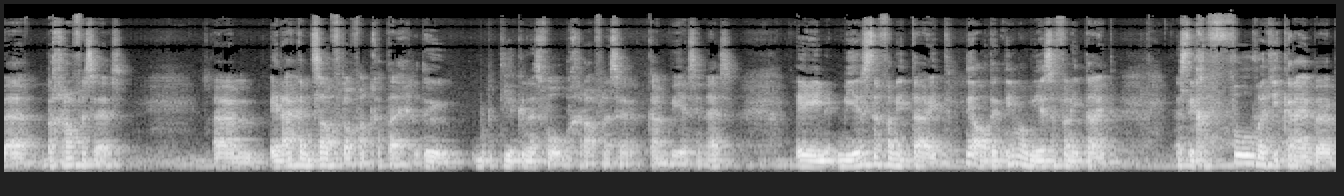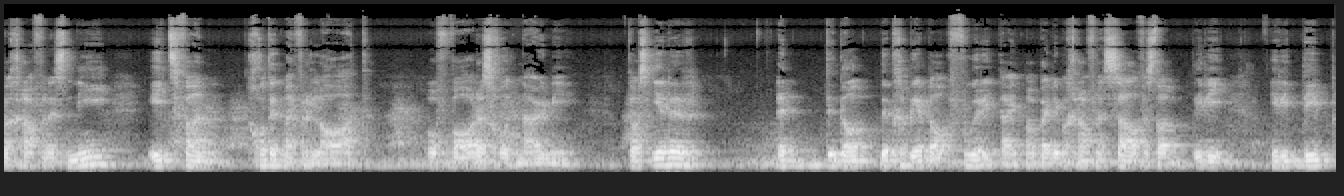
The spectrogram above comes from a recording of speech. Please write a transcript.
be, begrafnisse is. Ehm um, en ek kan self daarvan getuig dat hoe betekenisvol begrafnisse kan wees en is. En meeste van die tyd, nie altyd nie, maar meeste van die tyd is die gevoel wat jy kry by 'n begrafnis nie iets van God het my verlaat of waar is God nou nie. Daar's eerder dit dit dalk dit gebeur dalk voor die tyd, maar by die begrafnis self is daar hierdie hierdie diep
